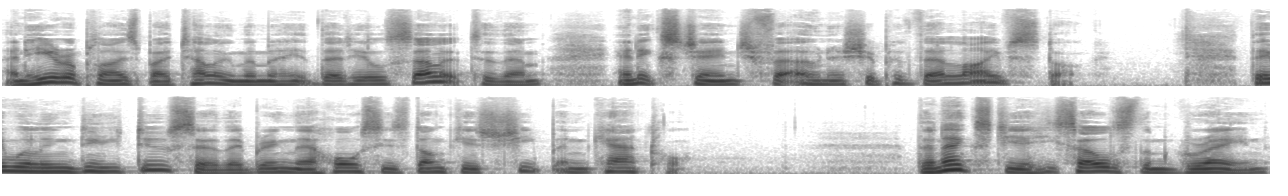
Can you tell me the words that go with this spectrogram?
and he replies by telling them that he'll sell it to them in exchange for ownership of their livestock. They will indeed do so. They bring their horses, donkeys, sheep, and cattle. The next year he sells them grain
